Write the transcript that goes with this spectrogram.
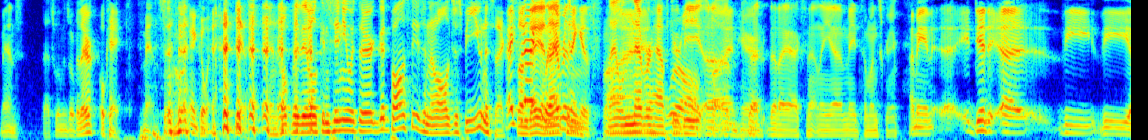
men's. That's women's over there. Okay, men's, and go in. yes, and hopefully they will continue with their good policies, and it'll all just be unisex someday. Exactly, And I everything can- is fine. I will never have to We're be uh, upset here. that I accidentally uh, made someone scream. I mean, uh, it did uh, the the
